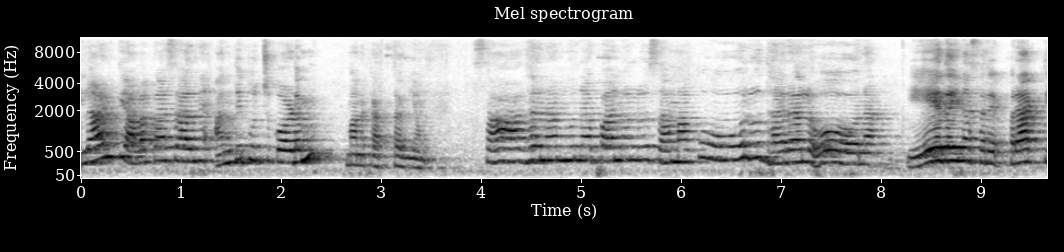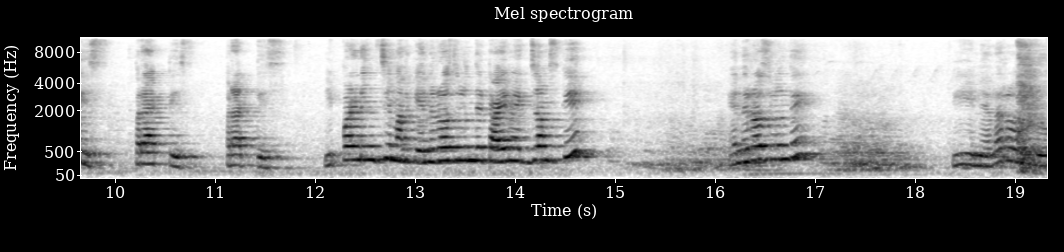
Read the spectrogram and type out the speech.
ఇలాంటి అవకాశాలని అందిపుచ్చుకోవడం మన కర్తవ్యం. సాధనమున పనులు సమకూరు ధరలోన ఏదైనా సరే ప్రాక్టీస్ ప్రాక్టీస్ ప్రాక్టీస్. ఇప్పటి నుంచి మనకి ఎన్ని రోజులు ఉంది టైం ఎగ్జామ్స్కి? ఎన్ని రోజులు ఉంది ఈ నెల రోజులు.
